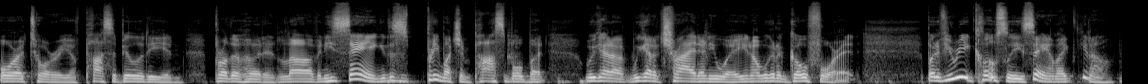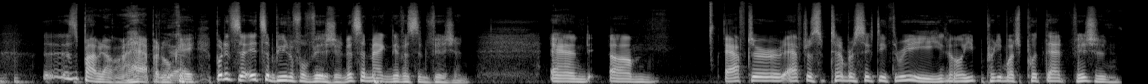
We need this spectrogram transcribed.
oratory of possibility and brotherhood and love and he's saying this is pretty much impossible but we gotta we gotta try it anyway you know we're gonna go for it but if you read closely, he's saying like, you know, this is probably not going to happen. Okay, yeah. but it's a it's a beautiful vision. It's a magnificent vision, and um, after after September '63, you know, he pretty much put that vision.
